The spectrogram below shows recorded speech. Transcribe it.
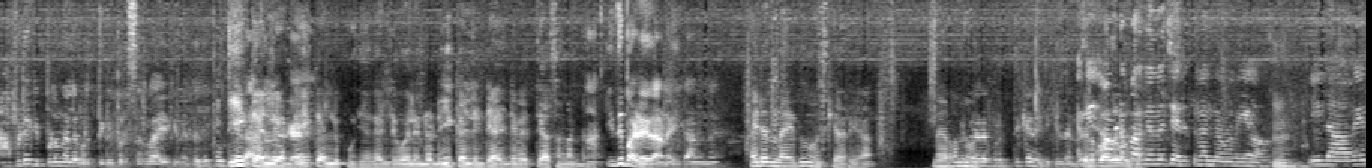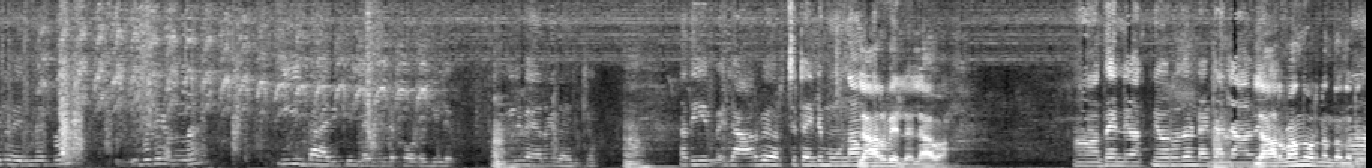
അവിടെയൊക്കെ ഇപ്പോഴും നല്ല വൃത്തിക്ക് പ്രിസർവ് ആയിരിക്കുന്നുണ്ട് ഇത് ഈ കല്ല് ഇതൊക്കെ? ഈ കല്ല് പുതിയ കല്ല് പോലെ ഉണ്ട്. ഈ കല്ലിന്റെ അതിന്റെ വ്യത്യാസം കണ്ടു. ഇത് പഴയതാണ് ഈ കാണുന്നത്. അതിന്റെ ഇത് നോക്കിയാ അറിയാം. നിറം അവിടെ പറഞ്ഞത് ചരിത്രം എന്താണെന്നറിയോ? ഈ ലാവേന്ന് വരുന്നപ്പോ ഇവിടെയുള്ള ഈ ഇതായിരിക്കില്ല ഇതിന്റെ പുറകിൽ. പുറകിൽ വേറെ ഇതായിരിക്കും. ആ. അത് ഈ ലാർവ ഉറച്ചിട്ട് അതിന്റെ മൂന്നാം ലാർവയല്ല ലാവ. അതന്നെ. അഗ്നിപർവതം ഉണ്ടായിട്ട് ആ ലാവ ലാർവ എന്ന് പറഞ്ഞ എന്താണെന്നറിയോ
